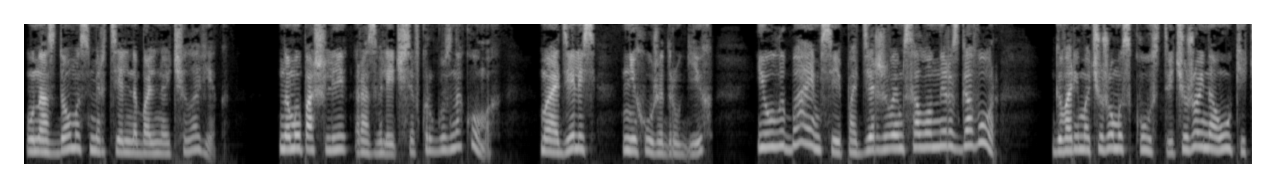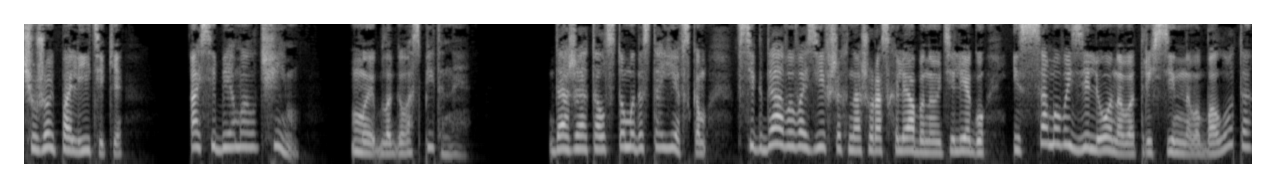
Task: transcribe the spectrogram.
У нас дома смертельно больной человек. Но мы пошли развлечься в кругу знакомых. Мы оделись не хуже других и улыбаемся и поддерживаем салонный разговор. Говорим о чужом искусстве, чужой науке, чужой политике. О себе молчим. Мы благовоспитанные. Даже о Толстом и Достоевском, всегда вывозивших нашу расхлябанную телегу из самого зеленого трясинного болота,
